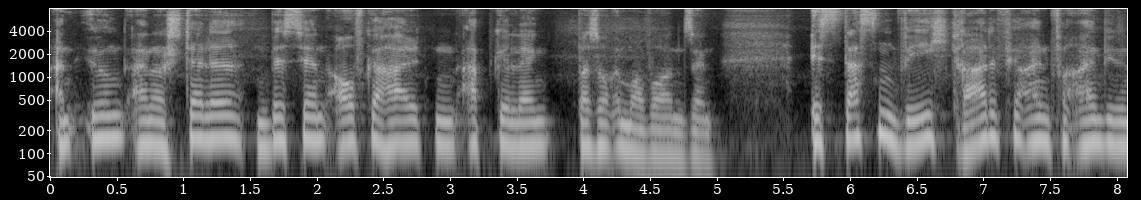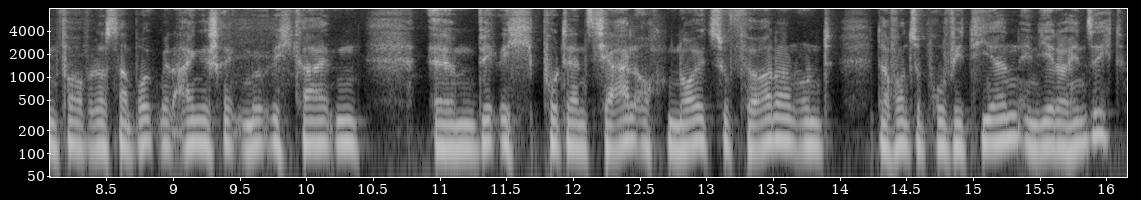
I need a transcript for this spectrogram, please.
an irgendeiner Stelle ein bisschen aufgehalten, abgelenkt, was auch immer worden sind. Ist das ein Weg, gerade für einen Verein wie den VfL Osnabrück mit eingeschränkten Möglichkeiten, ähm, wirklich Potenzial auch neu zu fördern und davon zu profitieren in jeder Hinsicht?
